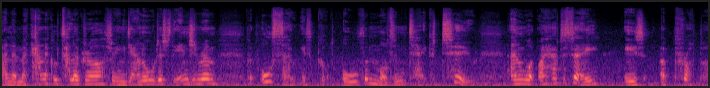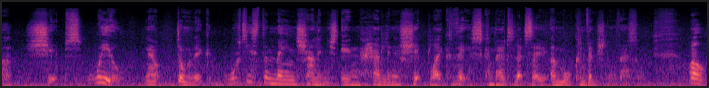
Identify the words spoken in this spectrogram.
and a mechanical telegraph ringing down orders to the engine room, but also it's got all the modern tech too. And what I have to say is a proper ship's wheel. Now, Dominic, what is the main challenge in handling a ship like this compared to, let's say, a more conventional vessel? Well,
